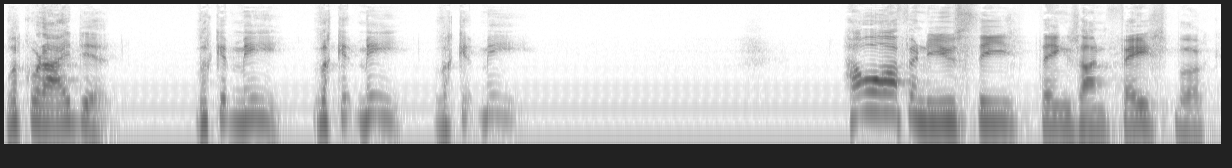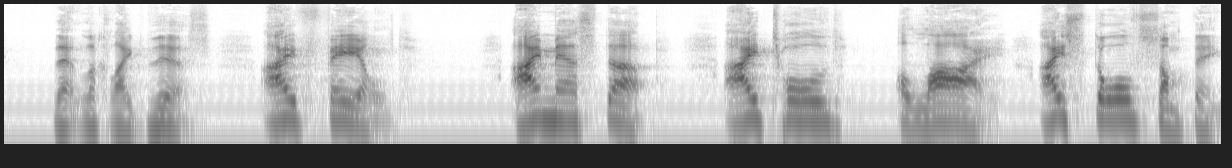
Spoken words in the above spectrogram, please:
Look what I did. Look at me. Look at me. Look at me. How often do you see things on Facebook that look like this? I failed. I messed up. I told a lie. I stole something.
